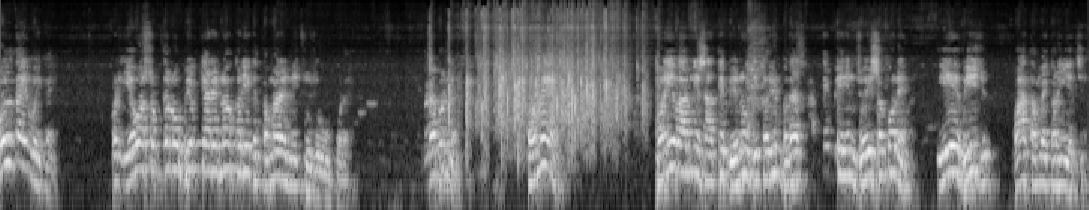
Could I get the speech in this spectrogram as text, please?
બોલતાય હોય કઈ. પણ એવો શબ્દનો ઉપયોગ ક્યારે ન કરીએ કે તમારે નીચું જોવું પડે. બરાબર ને? તમે પરિવારની સાથે બહેનો દીકરીઓ બધા સાથે બેહીને જોઈ શકો ને, એવી જ વાત અમે કરીએ છીએ.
